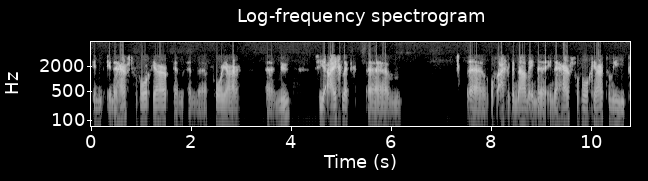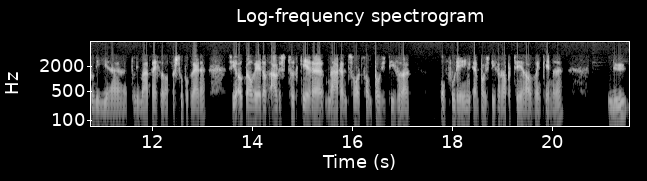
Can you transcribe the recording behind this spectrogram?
in, in de herfst van vorig jaar en, en uh, voorjaar nu zie je eigenlijk um, uh, of eigenlijk met name in de, in de herfst van vorig jaar, toen die, toen, die, uh, toen die maatregelen wat versoepeld werden, zie je ook wel weer dat ouders terugkeren naar een soort van positievere opvoeding en positieve rapporteren over hun kinderen. Nu,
